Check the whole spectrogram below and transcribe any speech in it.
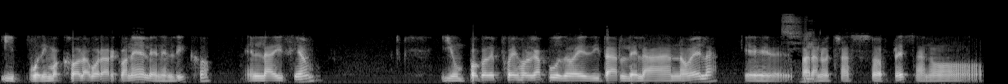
y pudimos colaborar con él en el disco, en la edición. Y un poco después Olga pudo editarle la novela, que para nuestra sorpresa no,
